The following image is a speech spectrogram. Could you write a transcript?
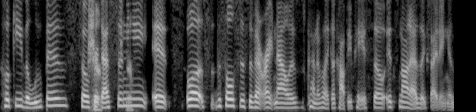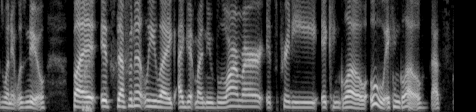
hooky the loop is. So sure, for Destiny, sure. it's well, it's the Solstice event right now is kind of like a copy paste, so it's not as exciting as when it was new but it's definitely like I get my new blue armor. It's pretty. It can glow. Ooh, it can glow. That's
